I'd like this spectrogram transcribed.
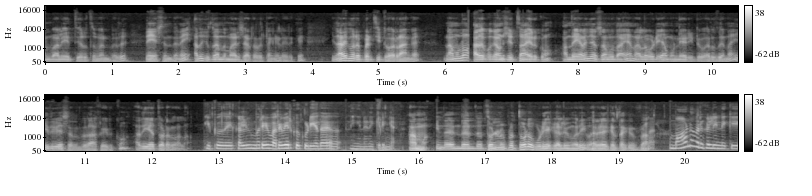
அன்பாலேயே திருத்தும் என்பது நேய சிந்தனை. அதுக்கு தகுந்த மாதிரி சட்டத்திட்டங்கள் இருக்குது நடைமுறைப்படுத்திட்டு வர்றாங்க. நம்மளும் அதை கவனிச்சுட்டு தான் இருக்கோம். அந்த இளைஞர் சமுதாயம் நல்லபடியாக முன்னேறிட்டு வருதுன்னா இதுவே சிறந்ததாக இருக்கும். அதையே தொடரலாம். இப்போதைய கல்வி முறை வரவேற்கக்கூடியதா நீங்க நினைக்கிறீங்க? ஆமாம் இந்த இந்த இந்த தொழில்நுட்பத்தோட கூடிய கல்வி முறை வரவேற்கத்தக்கது தான். மாணவர்கள் இன்னைக்கு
